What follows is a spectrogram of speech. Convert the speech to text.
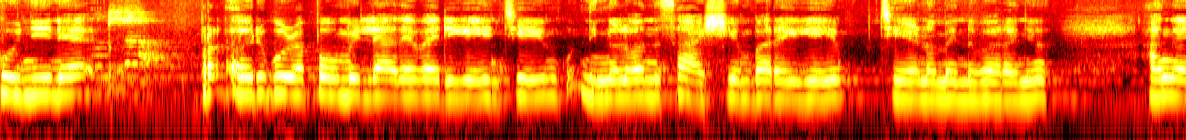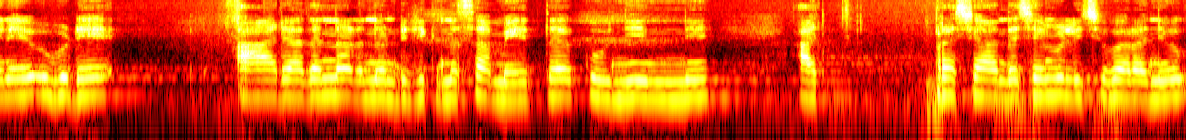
കുഞ്ഞിനെ ഒരു കുഴപ്പവുമില്ലാതെ വരികയും ചെയ്യും. നിങ്ങൾ വന്ന് സാക്ഷ്യം പറയുകയും ചെയ്യണമെന്ന് പറഞ്ഞു. അങ്ങനെ ഇവിടെ ആരാധന നടന്നുകൊണ്ടിരിക്കുന്ന സമയത്ത് കുഞ്ഞിന് പ്രശാന്തച്ചൻ വിളിച്ചു പറഞ്ഞു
